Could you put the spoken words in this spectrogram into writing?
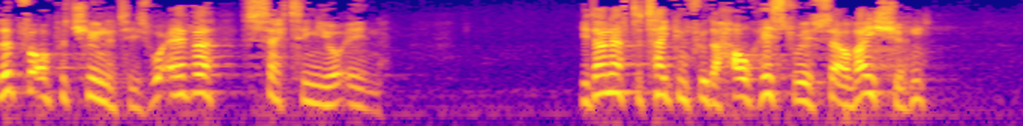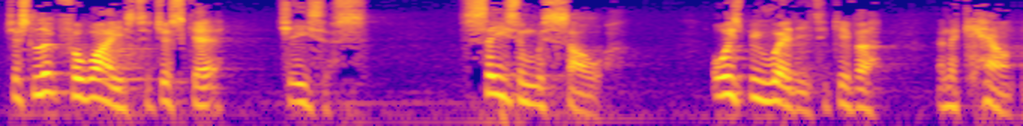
Look for opportunities, whatever setting you're in. You don't have to take them through the whole history of salvation. Just look for ways to just get Jesus. Season with salt. Always be ready to give a, an account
